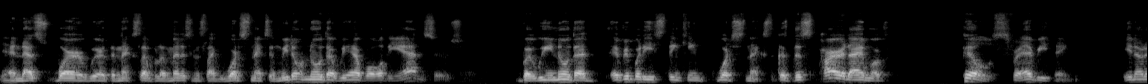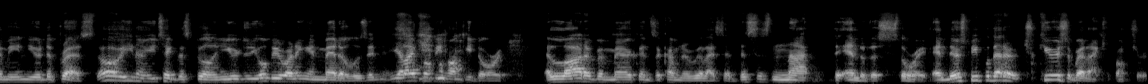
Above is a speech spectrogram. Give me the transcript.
Yeah. and that's where we're at the next level of medicine it's like what's next and we don't know that we have all the answers but we know that everybody's thinking what's next because this paradigm of pills for everything you know what I mean? You're depressed. Oh, you know, you take this pill and you you'll be running in meadows and your life will be hunky dory. A lot of Americans are coming to realize that this is not the end of the story. And there's people that are curious about acupuncture,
